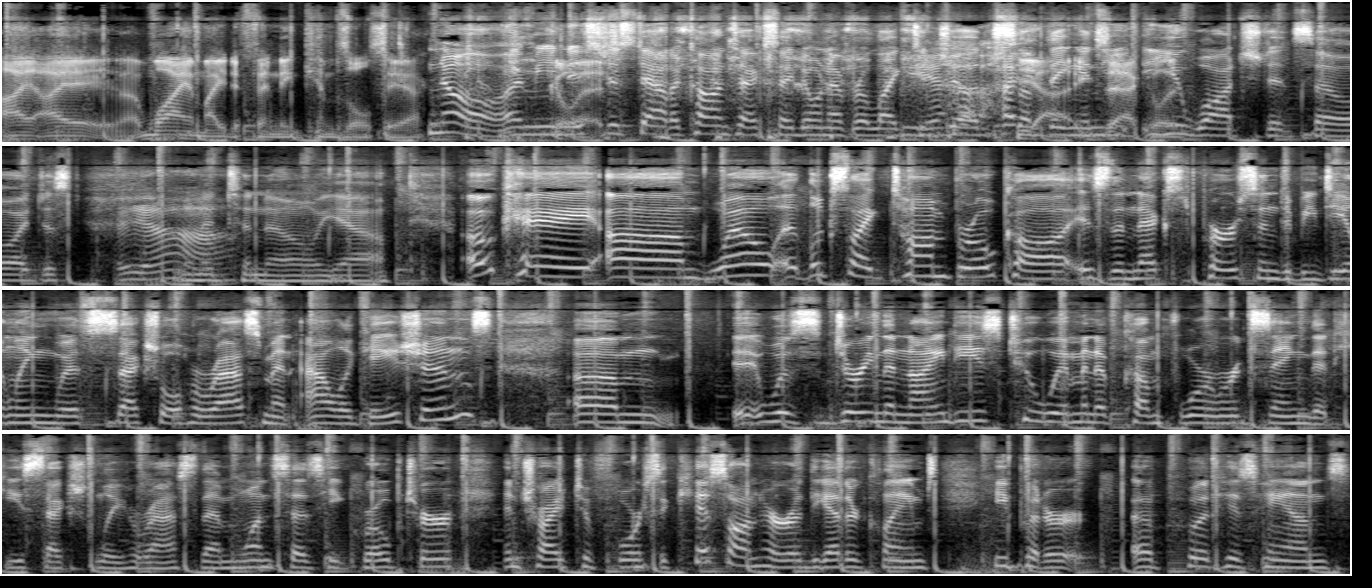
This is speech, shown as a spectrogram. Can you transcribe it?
I, I why am I defending Kim Zolciak? no. I mean, it's ahead. just out of context. I don't ever like to Yeah. judge Yeah, something, exactly. and you, you watched it, so I just Yeah. wanted to know. Yeah. Okay. Um, well, it looks like Tom Brokaw is the next person to be dealing with sexual harassment allegations. Um, it was during the 90s. Two women have come forward saying that he sexually harassed them. One says he groped her and tried to force a kiss on her. The other claims he put her uh, put his hands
